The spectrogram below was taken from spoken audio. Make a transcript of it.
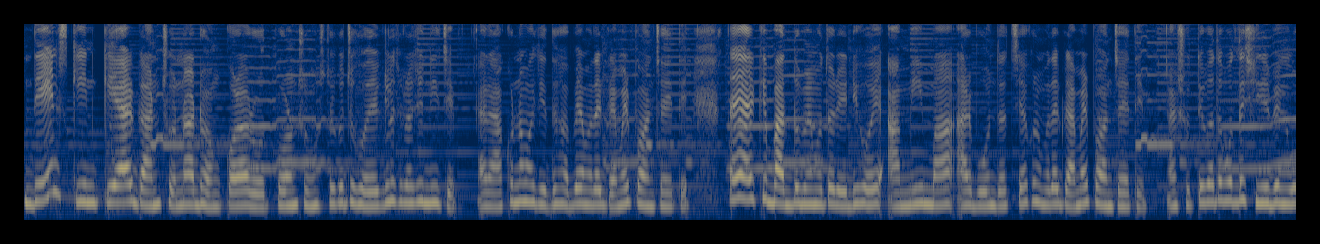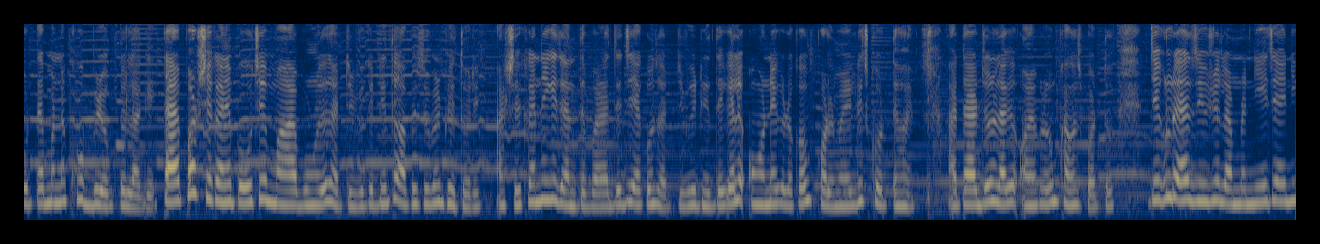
দেন স্কিন কেয়ার গান শোনা, ঢং করা, রোদ পড়ন, সমস্ত কিছু হয়ে গেলে চলে আসে নিচে। আর এখন আমাকে যেতে হবে আমাদের গ্রামের পঞ্চায়েতে। তাই আর কি বাধ্যমের মতো রেডি হয়ে আমি, মা আর বোন যাচ্ছি এখন আমাদের গ্রামের পঞ্চায়েতে। আর সত্যি কথা বলতে সিঁড়ি ভেঙে উঠতে আমার না খুব বিরক্ত লাগে। তারপর সেখানে পৌঁছে মা আর বোনদের সার্টিফিকেট নিতে অফিস রুমের ভেতরে। আর সেখানে গিয়ে জানতে পারা যায় যে এখন সার্টিফিকেট নিতে গেলে অনেক রকম ফর্মালিটিস করতে হয়। আর তার জন্য লাগে অনেক রকম কাগজপত্র, যেগুলো অ্যাজ ইউজুয়াল আমরা নিয়ে যাইনি।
